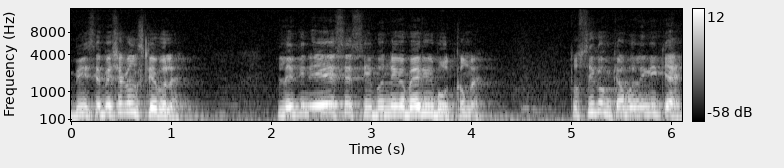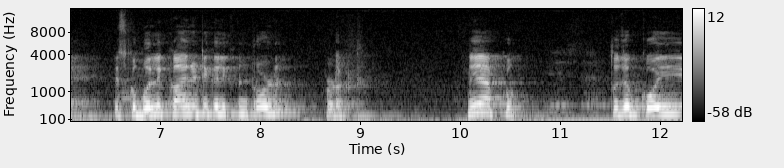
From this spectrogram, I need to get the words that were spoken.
बी से बेशक अनस्टेबल है। लेकिन ए से सी बनने का बैरियर बहुत कम है। तो सी को हम क्या बोलेंगे? क्या है? इसको बोले काइनेटिकली कंट्रोल्ड प्रोडक्ट नहीं है आपको? तो जब कोई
